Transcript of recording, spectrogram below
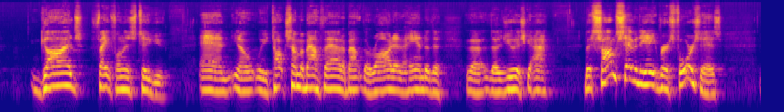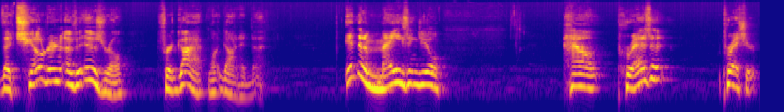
God's faithfulness to you. And, you know, we talked some about that, about the rod in the hand of the, the, the Jewish guy. But Psalm 78, verse 4 says, The children of Israel forgot what God had done. Isn't it amazing, Jill, how present pressure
